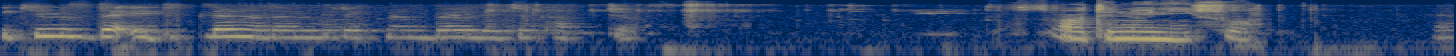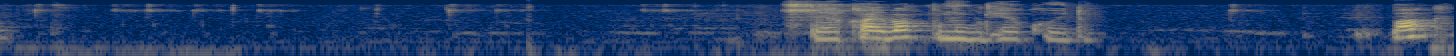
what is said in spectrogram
İkimiz de editlemeden direkt ben böylece katacağız. Zaten en iyisi o. Evet. Berkay bak bunu buraya koydum. Bak.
